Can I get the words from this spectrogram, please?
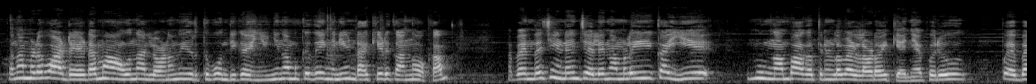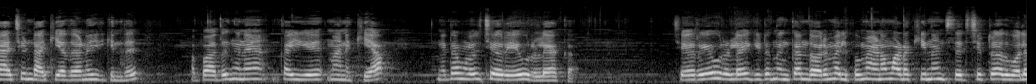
അപ്പോൾ നമ്മുടെ വടയുടെ മാവ് നല്ലോണം വീർത്ത് പൊന്തി കഴിഞ്ഞു. ഇനി നമുക്കിത് എങ്ങനെ ഉണ്ടാക്കിയെടുക്കാൻ നോക്കാം. അപ്പോൾ എന്താ ചെയ്യേണ്ടതെന്ന് വെച്ചാൽ നമ്മൾ ഈ കൈ മുങ്ങാൻ പാകത്തിനുള്ള വെള്ളം അവിടെ വയ്ക്കുക ഞാൻ ഇപ്പോൾ ഒരു ബാച്ച് ഉണ്ടാക്കി അതാണ് ഇരിക്കുന്നത്. അപ്പോൾ അതിങ്ങനെ കൈ നനയ്ക്കുക. എന്നിട്ട് നമ്മളൊരു ചെറിയ ഉരുളയാക്കുക. ചെറിയ ഉരുളയാക്കിയിട്ട് നിങ്ങൾക്ക് എന്തോരം വലിപ്പം വേണം വടക്കിന്നനുസരിച്ചിട്ട് അതുപോലെ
